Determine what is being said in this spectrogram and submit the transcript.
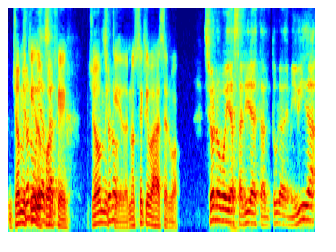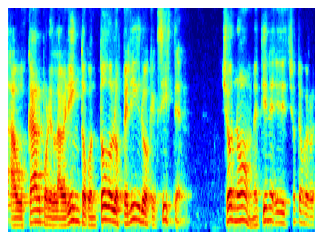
Yo me quedo, Jorge, yo me quedo, no sé qué vas a hacer vos. Yo no voy a salir a esta altura de mi vida a buscar por el laberinto con todos los peligros que existen. Yo no, me tiene, eh, yo tengo que...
